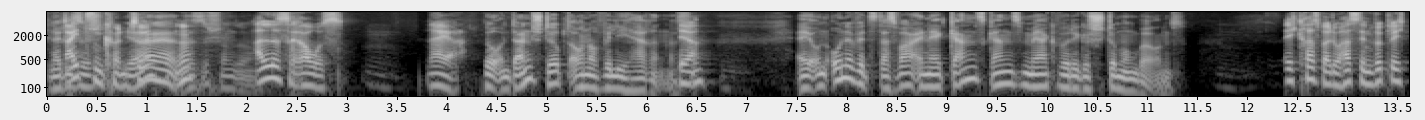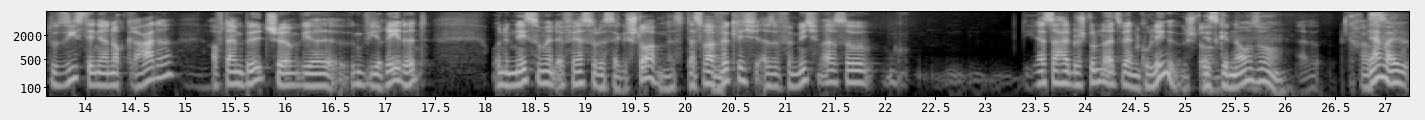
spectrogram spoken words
Na, reizen Sch- könnte. Ja, ja, ne? das ist schon so. Alles raus. Naja. So, und dann stirbt auch noch Willi Herren. weißt Ja. du? Ey, und ohne Witz, das war eine ganz, ganz merkwürdige Stimmung bei uns. Echt krass, weil du hast den wirklich, du siehst den ja noch gerade auf deinem Bildschirm, wie er irgendwie redet. Und im nächsten Moment erfährst du, dass er gestorben ist. Das war wirklich, also für mich war es so die erste halbe Stunde, als wäre ein Kollege gestorben. Ist genau so. Krass. Ja, weil,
